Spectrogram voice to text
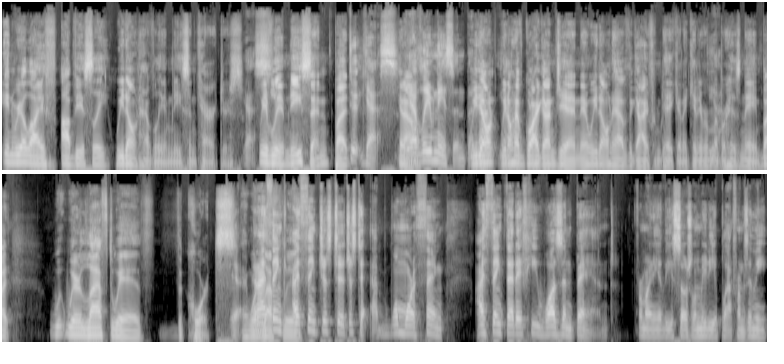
In real life, obviously, we don't have Liam Neeson characters. Yes. We have Liam Neeson, but do, yes, you know, we have Liam Neeson. But we not- don't we yeah. don't have Qui Gon Jinn, and we don't have the guy from Taken. I can't even remember his name, but we're left with the courts, Yeah, and and, we're I left think with I think just to just to add one more thing, I think that if he wasn't banned from any of these social media platforms in the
